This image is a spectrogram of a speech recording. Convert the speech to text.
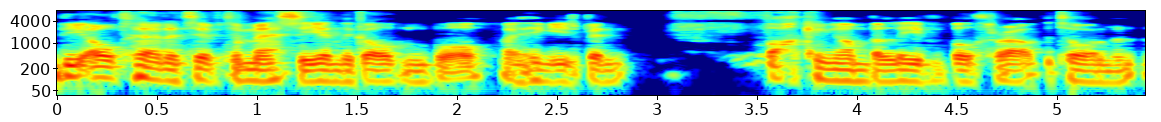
the alternative to Messi in the Golden Ball. I think he's been fucking unbelievable throughout the tournament,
